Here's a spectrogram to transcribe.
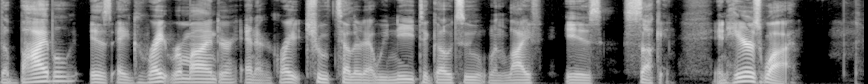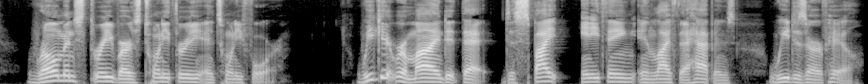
The Bible is a great reminder and a great truth teller that we need to go to when life is sucking. And here's why Romans 3, verse 23 and 24. We get reminded that despite anything in life that happens, we deserve hell.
